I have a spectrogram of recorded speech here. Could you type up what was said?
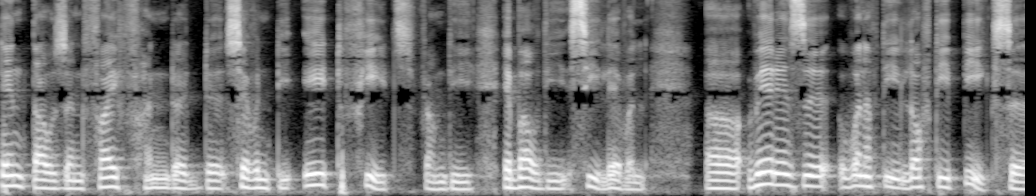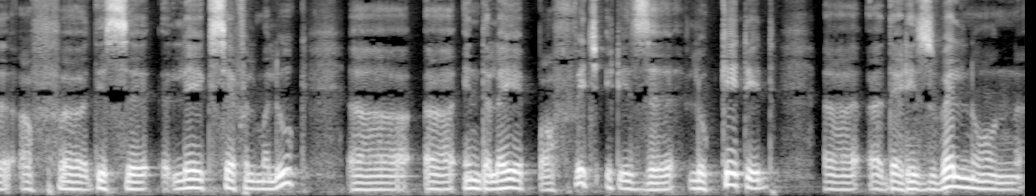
10,578 feet from the above the sea level. Whereas one of the lofty peaks of this lake Saif al Maluk in the lap of which it is uh, located that is well known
